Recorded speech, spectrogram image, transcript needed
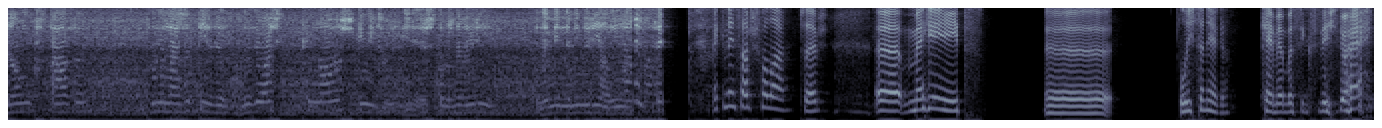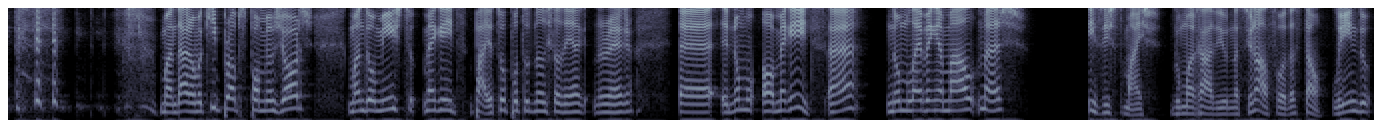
não gostava de ananás na pizza. Mas eu acho que nós, eu e tu, Inês, estamos na maioria. Na, na minoria ali. É. É que nem sabes falar, percebes? Uh, Mega Hits. Uh, lista negra. Que é mesmo assim que se diz, não é? Mandaram-me aqui props para o meu Jorge, mandou-me isto, Mega Hits. Pá, eu estou a pôr tudo na lista negra. Uh, não me, oh, Mega Hits, não me levem a mal, mas existe mais de uma rádio nacional, foda-se. Então, lindo,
